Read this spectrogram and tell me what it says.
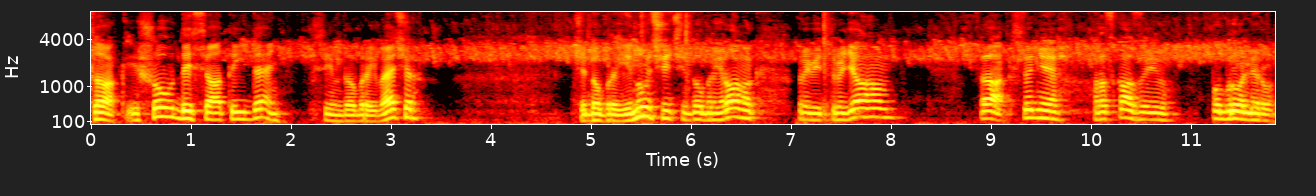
Так, ішов 10-й день. Всім добрий вечір. Чи доброї ночі, чи добрий ранок. Привіт трудягам. Так, сьогодні розказую по бройлеру.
